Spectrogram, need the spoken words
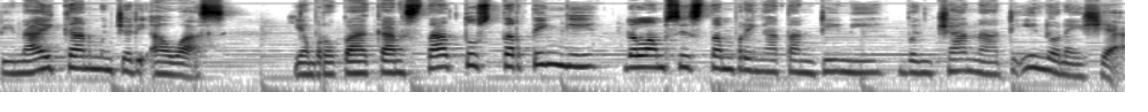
dinaikkan menjadi awas yang merupakan status tertinggi dalam sistem peringatan dini bencana di Indonesia.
